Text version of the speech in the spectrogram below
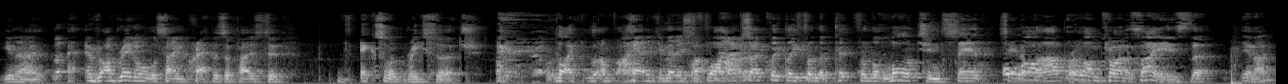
You know, I've read all the same crap as opposed to excellent research. like, um, how did you manage to fly No. back so quickly from the from the launch in San, Santa all, I, Barbara? all I'm trying to say is that, you know,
